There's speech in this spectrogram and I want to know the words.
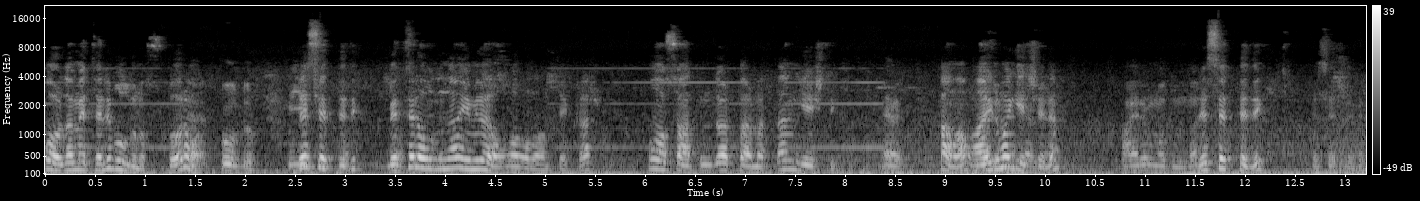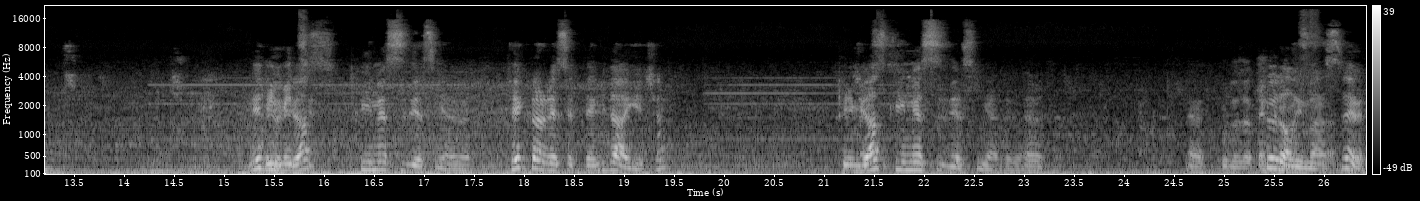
Orada metali buldunuz. Doğru mu? Evet, bulduk. İyi Resetledik. Metal olduğundan emin ol- olalım tekrar. 10 santim 4 parmaktan geçtik. Evet. Tamam. Ayrıma Metal. geçelim. Ayrım modunda Resetledik. resetledim. Ne diyor Kıymetsiz. cihaz? Kıymetsiz diye sinyal veriyor. Tekrar resetleyin. Bir daha geçin. Kıymetsiz. Cihaz kıymetsiz diye sinyal veriyor. Evet. Evet, burada zaten Şöyle alayım ben size. Evet.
